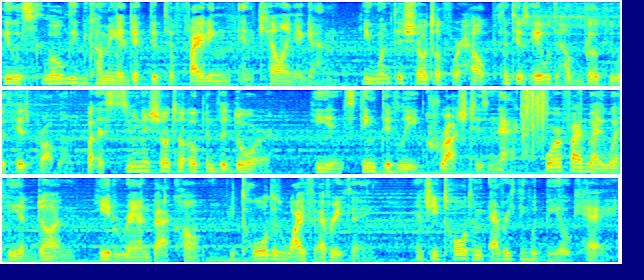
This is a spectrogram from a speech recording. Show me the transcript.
He was slowly becoming addicted to fighting and killing again. He went to Shoto for help since he was able to help Goku with his problem, but as soon as Shoto opened the door, he instinctively crushed his neck. Horrified by what he had done, he had ran back home. He told his wife everything, and she told him everything would be okay.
